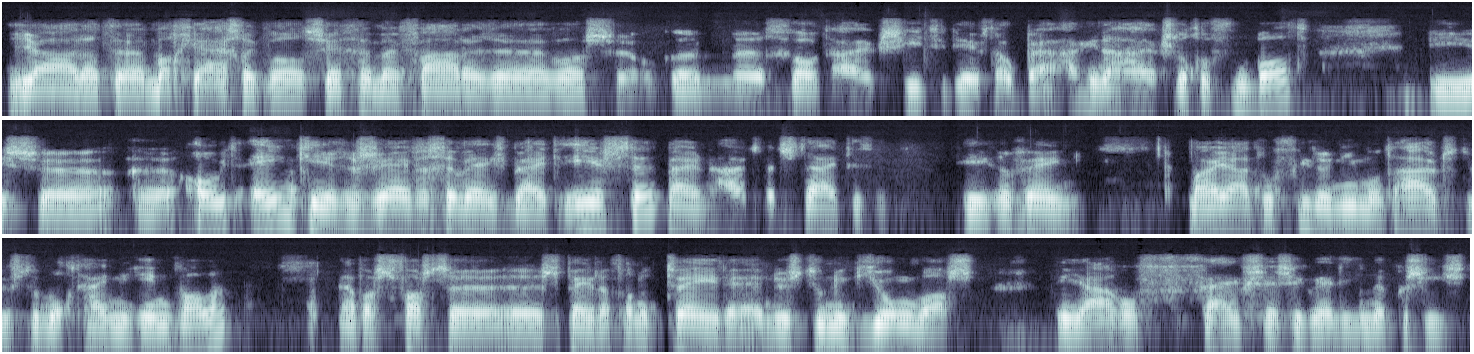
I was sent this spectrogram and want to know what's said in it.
Ja, dat uh, mag je eigenlijk wel zeggen. Mijn vader uh, was ook een uh, groot Ajaxiet. Die heeft ook bij, in Ajax nog gevoetbald. Die is ooit één keer reserve geweest bij het eerste. Bij een uitwedstrijd tegen Heerenveen. Maar ja, toen viel er niemand uit. Dus toen mocht hij niet invallen. Hij was vaste speler van het tweede. En dus toen ik jong was, een jaar of vijf, zes, ik weet het niet meer precies.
